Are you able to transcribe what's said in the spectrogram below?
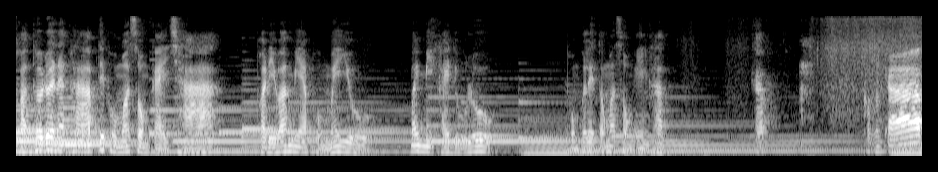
ขอโทษด้วยนะครับที่ผมมาส่งไก่ช้า พอดีว่าเมียผมไม่อยู่ ไม่มีใครดูลูก ผมก็เลยต้องมาส่งเองครับ ครับ ขอบคุณครับ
